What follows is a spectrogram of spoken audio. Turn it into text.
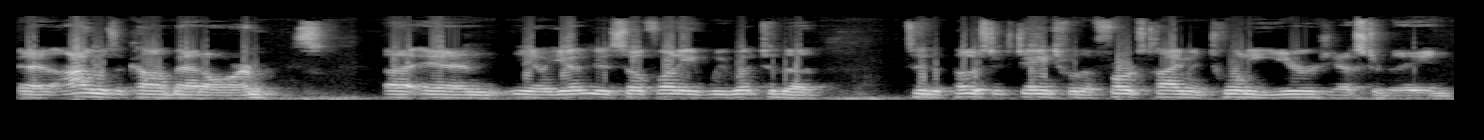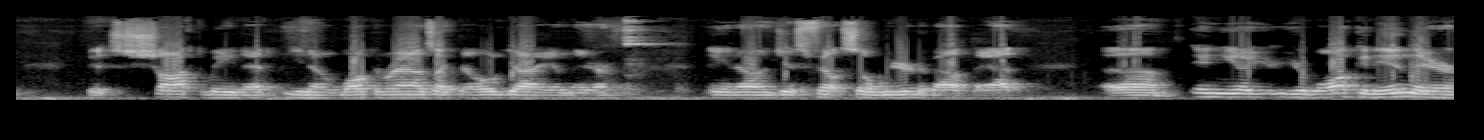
And I was a combat arms. Uh, and, you know, it's so funny. We went to the to the post exchange for the first time in 20 years yesterday, and it shocked me that you know walking around I was like the old guy in there, you know, and just felt so weird about that. Um, and you know, you're, you're walking in there,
